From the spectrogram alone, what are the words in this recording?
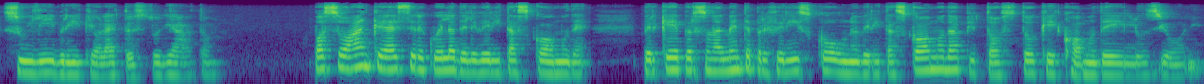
sui libri che ho letto e studiato. Posso anche essere quella delle verità scomode, perché personalmente preferisco una verità scomoda piuttosto che comode illusioni.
